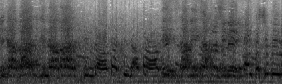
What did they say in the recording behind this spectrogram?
জিন্দাবাদ জিন্দাবাদ জিন্দাবাদ জিন্দাবাদ ইসলামী ছাত্র শিবির এই শিবির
